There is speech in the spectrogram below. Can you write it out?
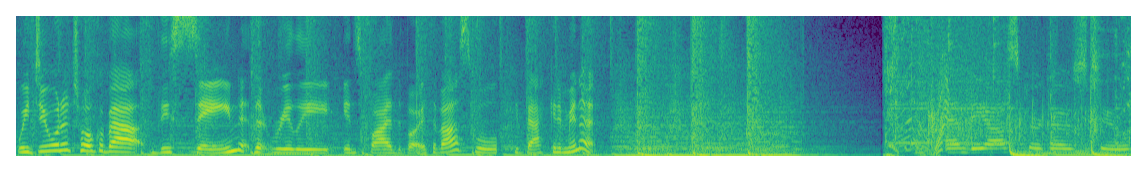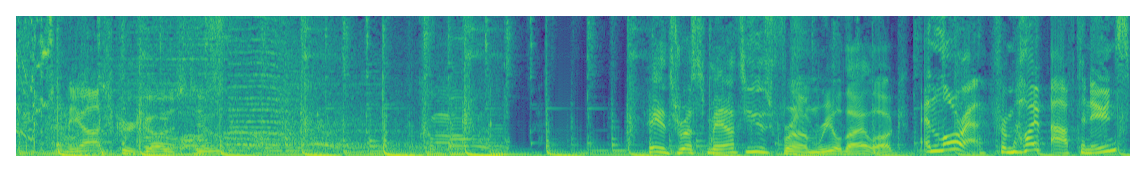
we do want to talk about this scene that really inspired the both of us. We'll be back in a minute. And the Oscar goes to. And the Oscar goes to. Hey, it's Russ Matthews from Real Dialogue. and Laura from Hope Afternoons.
